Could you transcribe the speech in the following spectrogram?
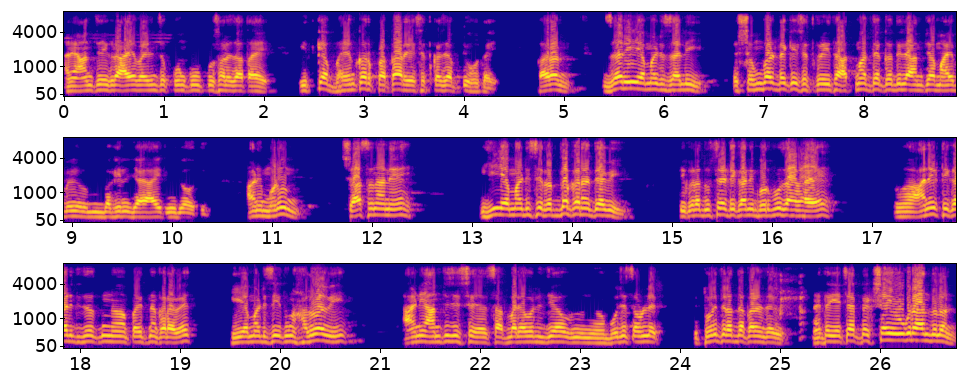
आणि आमच्या इकडे आई बहिणींचं कुंकू पुसवलं जात आहे. इतक्या भयंकर प्रकार हे शेतकऱ्याच्या बाबतीत होत आहे. कारण जर ही एमआयटी झाली शंभर टक्के शेतकरी इथं आत्महत्या करतील आमच्या माय बही- भगिनी ज्या आहेत विधवा होती. आणि म्हणून शासनाने ही एम रद्द करण्यात यावी. तिकडे दुसऱ्या ठिकाणी भरपूर जागा आहे. अनेक ठिकाणी तिथं प्रयत्न करावेत. ही एम इथून हलवावी. आणि आमचे जे सातबाऱ्यावरील जे बोजे चढलेत ते त्वरित रद्द करण्यात यावी. नाहीतर याच्यापेक्षाही उग्र आंदोलन.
